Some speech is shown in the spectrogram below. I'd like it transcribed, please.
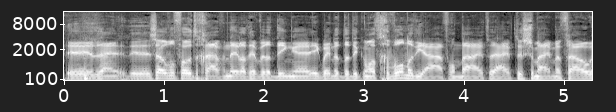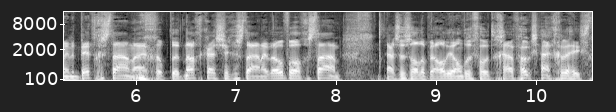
uh, er zijn uh, zoveel fotografen in Nederland hebben dat ding... Uh, ik weet nog dat ik hem had gewonnen die avond. Nou, hij, heeft, hij heeft tussen mij en mijn vrouw in het bed gestaan. Hij heeft op het nachtkastje gestaan. Hij heeft overal gestaan. Ja, zo zal het bij al die andere fotografen ook zijn geweest.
